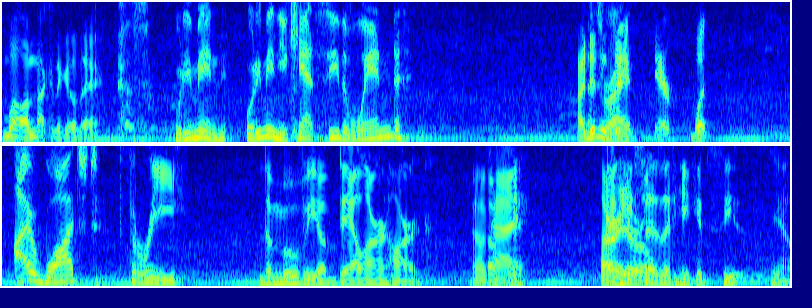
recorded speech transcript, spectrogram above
well, I'm not going to go there. What do you mean? What do you mean you can't see the wind? I That's didn't right. say air. What? I watched three, the movie of Dale Earnhardt. Okay. Okay. All right. he Earl. says that he could see. Yeah.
